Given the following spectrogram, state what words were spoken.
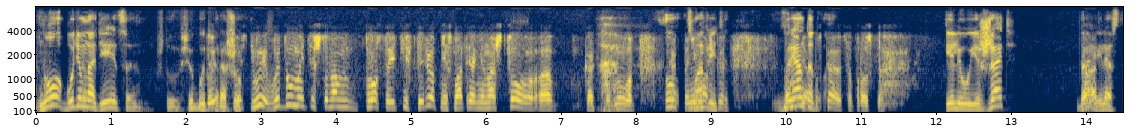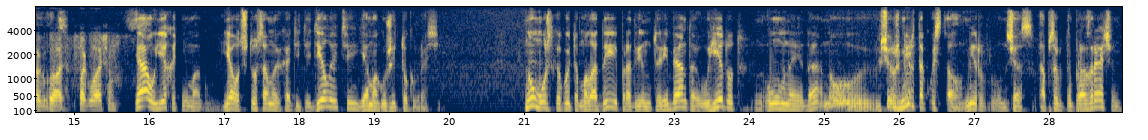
Но будем надеяться, что все будет То- хорошо. То есть вы, вы думаете, что нам просто идти вперед, несмотря ни на что, а как-то, ну вот, Ну, как-то смотрите, немножко два. опускаются просто. Или уезжать, да, Так, или оставаться. согла- согласен. Я уехать не могу. Я вот что со мной хотите, делайте. Я могу жить только в России. Ну, может, какой-то молодые, продвинутые ребята уедут, умные, да. Ну, все же мир такой стал. Мир, он сейчас абсолютно прозрачен.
